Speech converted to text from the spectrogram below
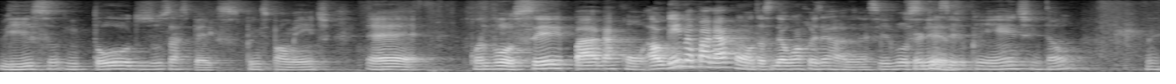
Isso em todos os aspectos, principalmente. É, Quando você paga a conta. Alguém vai pagar a conta se der alguma coisa errada, né? Seja você, Certeza. seja o cliente, então. né?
